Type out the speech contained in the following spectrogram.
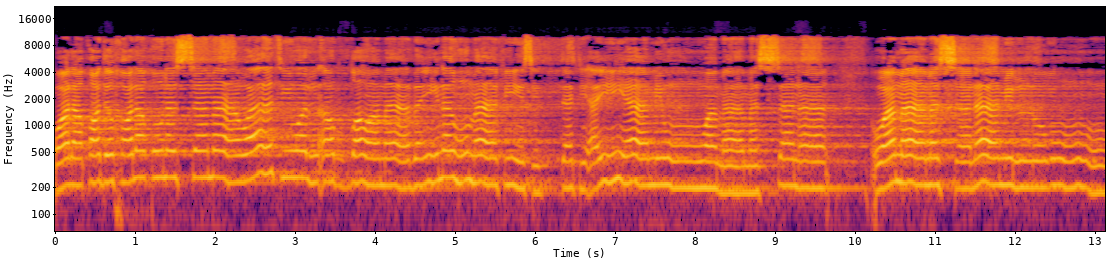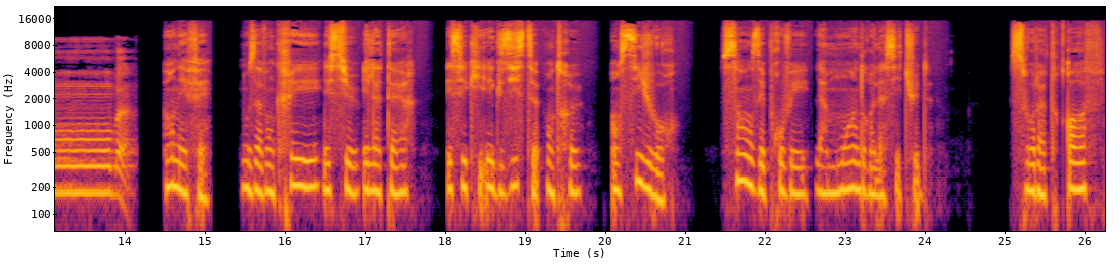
ولقد خلقنا السماوات والأرض وما بينهما في ستة أيام وما مسنا وما مسنا من لغوب. En effet, nous avons créé les cieux et la terre et ce qui existe entre eux. En six jours, sans éprouver la moindre lassitude. Surat Qaf,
